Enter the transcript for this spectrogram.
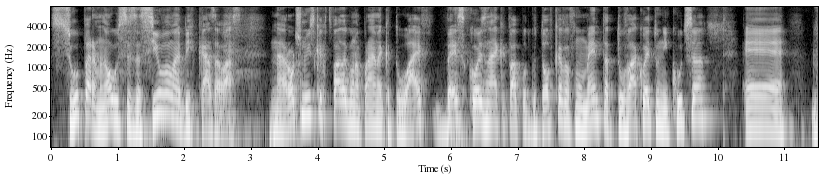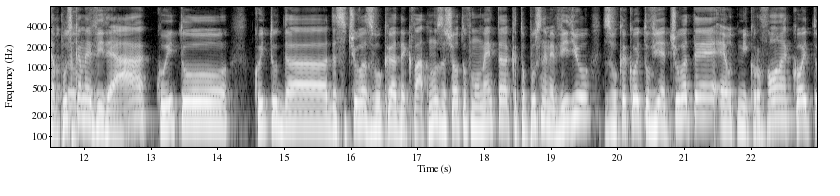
супер много се засилваме, бих казал аз. Нарочно исках това да го направим като лайв, без кой знае каква подготовка. В момента това, което ни куца е да пускаме видеа, които, които да, да се чува звука адекватно, защото в момента, като пуснем видео, звука, който вие чувате е от микрофона, който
